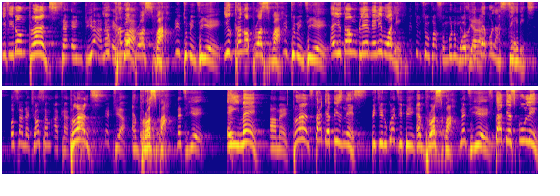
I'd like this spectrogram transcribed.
If you don't plant, you cannot prosper. You cannot prosper. And you can't blame anybody. Because the Bible has said it. Plant and prosper. Amen. Amen. Plan, start the business and prosper. Start the schooling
